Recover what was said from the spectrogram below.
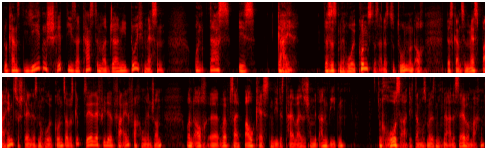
du kannst jeden Schritt dieser Customer Journey durchmessen. Und das ist geil. Das ist eine hohe Kunst, das alles zu tun und auch das Ganze messbar hinzustellen, ist eine hohe Kunst. Aber es gibt sehr, sehr viele Vereinfachungen schon und auch äh, Website-Baukästen, die das teilweise schon mit anbieten. Großartig, da muss man das nicht mehr alles selber machen.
